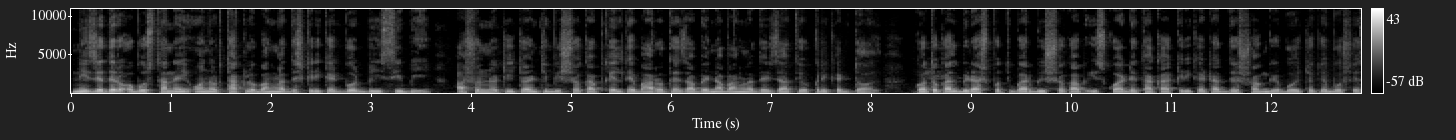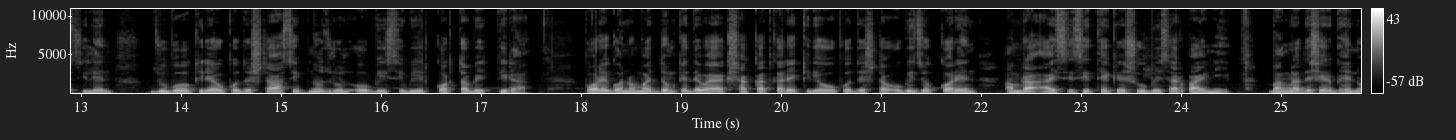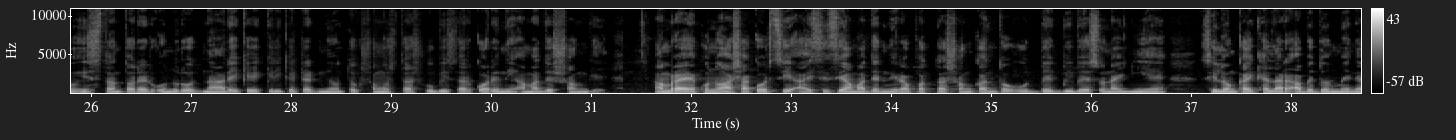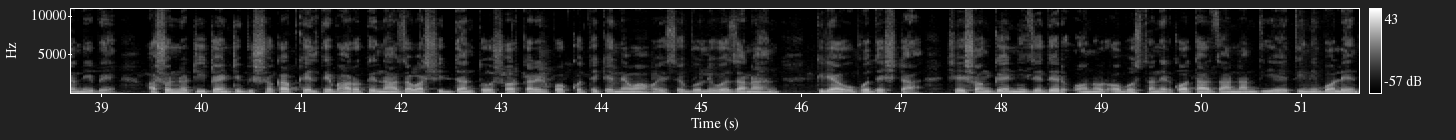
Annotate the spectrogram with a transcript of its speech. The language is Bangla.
নিজেদের অবস্থানেই অনর থাকল বাংলাদেশ ক্রিকেট বোর্ড বিসিবি। আসন্ন টি টোয়েন্টি বিশ্বকাপ খেলতে ভারতে যাবে না বাংলাদেশ জাতীয় ক্রিকেট দল। গতকাল বৃহস্পতিবার বিশ্বকাপ স্কোয়াডে থাকা ক্রিকেটারদের সঙ্গে বৈঠকে বসেছিলেন যুব ক্রীড়া উপদেষ্টা আসিফ নজরুল ও বিসিবির কর্তা ব্যক্তিরা। পরে গণমাধ্যমকে দেওয়া এক সাক্ষাৎকারে ক্রীড়া উপদেষ্টা অভিযোগ করেন, আমরা আইসিসি থেকে সুবিচার পাইনি। বাংলাদেশের ভেন্যু স্থানান্তরের অনুরোধ না রেখে ক্রিকেটের নিয়ন্ত্রক সংস্থা সুবিচার করেনি আমাদের সঙ্গে। আমরা এখনও আশা করছি আইসিসি আমাদের নিরাপত্তা সংক্রান্ত উদ্বেগ বিবেচনায় নিয়ে শ্রীলঙ্কায় খেলার আবেদন মেনে নেবে। আসন্ন টি টোয়েন্টি বিশ্বকাপ খেলতে ভারতে না যাওয়ার সিদ্ধান্ত সরকারের পক্ষ থেকে নেওয়া হয়েছে বলেও জানান ক্রীড়া উপদেষ্টা। সেই সঙ্গে নিজেদের অনর অবস্থানের কথা জানান দিয়ে তিনি বলেন,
